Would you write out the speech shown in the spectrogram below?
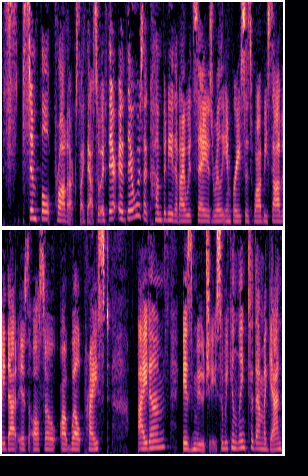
s- simple products like that. So if there if there was a company that I would say is really embraces wabi sabi, that is also uh, well priced items is Muji. So we can link to them again.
